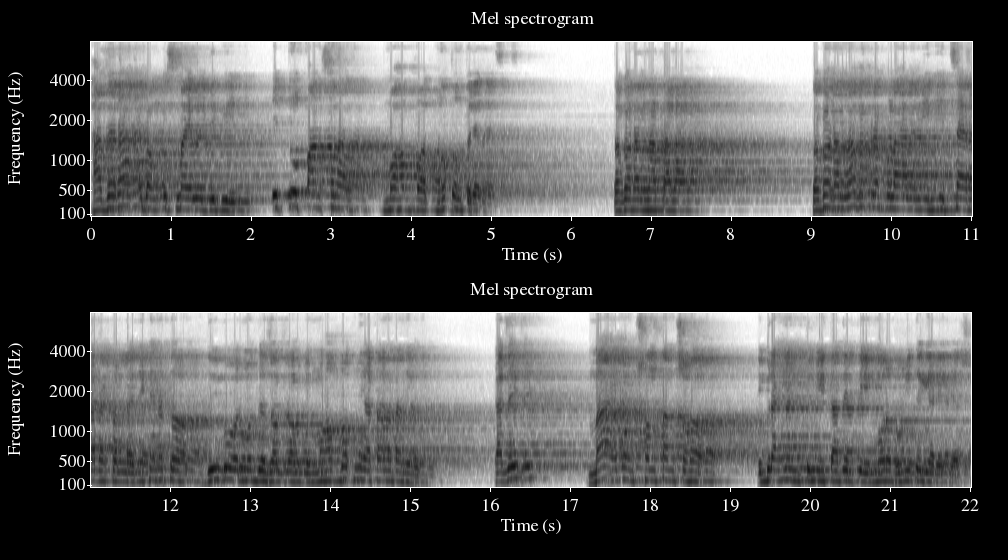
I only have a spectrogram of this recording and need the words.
হাজারা এবং ইসমাইলের দিকে একটু পার্সোনাল মহব্বত নতুন করে দিয়েছে তখন আল্লাহ তাআলা তখন আল্লাহ ফাকরাবুল আলমিন ইচ্ছা এরাদা করলেন, এখানে তো দুই বউর মধ্যে ঝগড়া হবে, মহব্বত নিয়ে টানাটানি হবে। কাজেই মা এবং সন্তান সহ ইব্রাহিম, তুমি তাদেরকে মরুভূমিতে গিয়ে রেখে আসো।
